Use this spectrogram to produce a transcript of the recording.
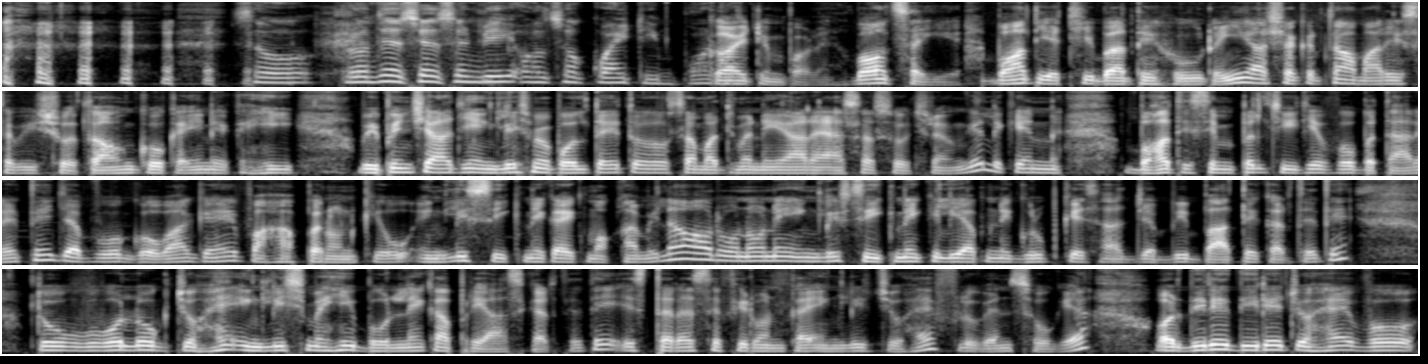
so, pronunciation भी also quite important. Quite important बहुत सही है। बहुत ही अच्छी बातें हो रही आशा करता हूँ हमारे सभी श्रोताओं को कहीं ना कहीं विपिन शाह जी इंग्लिश में बोलते हैं तो समझ में नहीं आ रहा है, ऐसा सोच रहे होंगे। लेकिन बहुत ही सिंपल चीज़ें वो बता रहे थे। जब वो गोवा गए, वहाँ पर उनके वो इंग्लिश सीखने का एक मौका मिला और उन्होंने इंग्लिश सीखने के लिए अपने ग्रुप के साथ जब भी बातें करते थे तो वो लोग जो है इंग्लिश में ही बोलने का प्रयास करते थे। इस तरह से फिर उनका इंग्लिश जो है फ्लुएंस हो गया और धीरे धीरे जो है वो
